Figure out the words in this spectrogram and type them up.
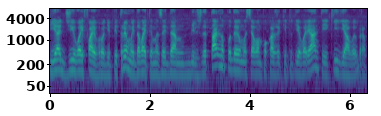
5G Wi-Fi вроді підтримує. Давайте ми зайдемо більш детально, подивимося. Я вам покажу, які тут є варіанти, які я вибрав.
